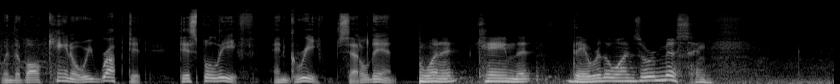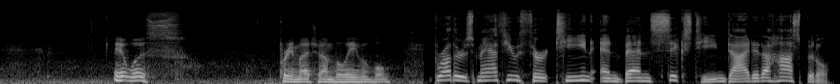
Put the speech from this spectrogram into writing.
when the volcano erupted. Disbelief and grief settled in. When it came that they were the ones who were missing, it was pretty much unbelievable. Brothers Matthew, 13, and Ben, 16, died at a hospital.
